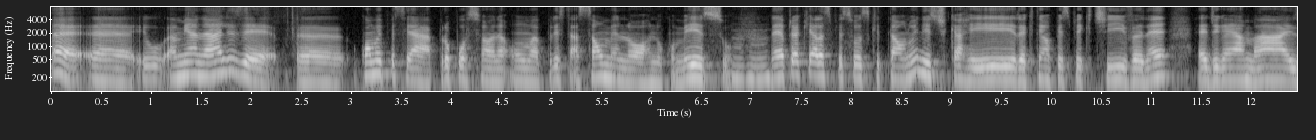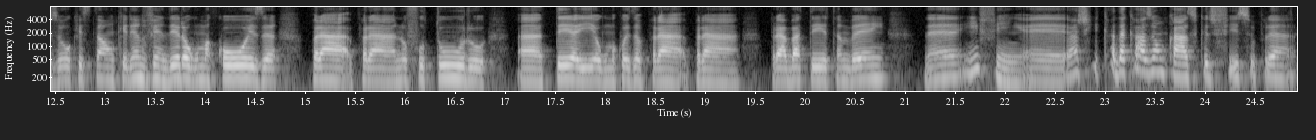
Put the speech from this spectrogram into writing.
É, é, eu- a minha análise é, é, como o IPCA proporciona uma prestação menor no começo, né, para aquelas pessoas que estão no início de carreira, que têm uma perspectiva né, é, de ganhar mais, ou que estão querendo vender alguma coisa para no futuro ah, ter aí alguma coisa para abater também. Né? Enfim, é, acho que cada caso é um caso, fica difícil para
